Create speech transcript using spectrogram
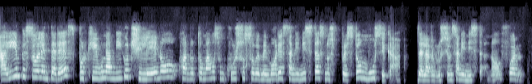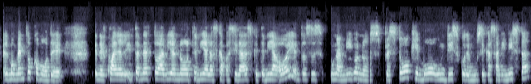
Ahí empezó el interés porque un amigo chileno, cuando tomamos un curso sobre memorias sandinistas, nos prestó música de la revolución sandinista, ¿no? Fue el momento como de en el cual el internet todavía no tenía las capacidades que tenía hoy, entonces un amigo nos prestó, quemó un disco de música sandinista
